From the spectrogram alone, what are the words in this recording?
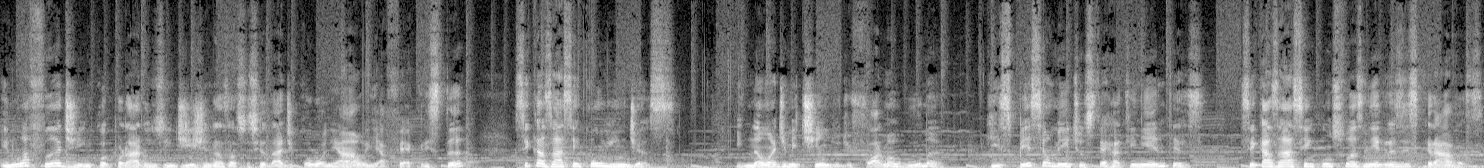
e no afã de incorporar os indígenas à sociedade colonial e à fé cristã, se casassem com índias, e não admitindo de forma alguma que, especialmente os terratenientes, se casassem com suas negras escravas,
